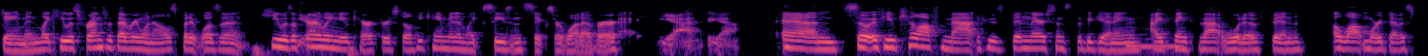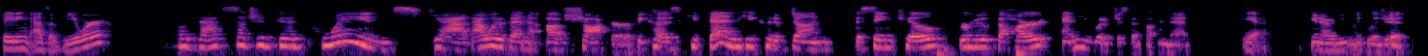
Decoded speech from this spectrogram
Damon. Like he was friends with everyone else, but it wasn't he was a Yeah. fairly new character still. He came in in like season 6 or whatever. Yeah. Yeah. And so if you kill off Matt who's been there since the beginning, I Mm. think that would have been a lot more devastating as a viewer. Oh, that's such a good point. Yeah, that would have been a shocker because he then he could have done the same kill, remove the heart, and he would have just been fucking dead. Yeah. You know what I mean? Like legit.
